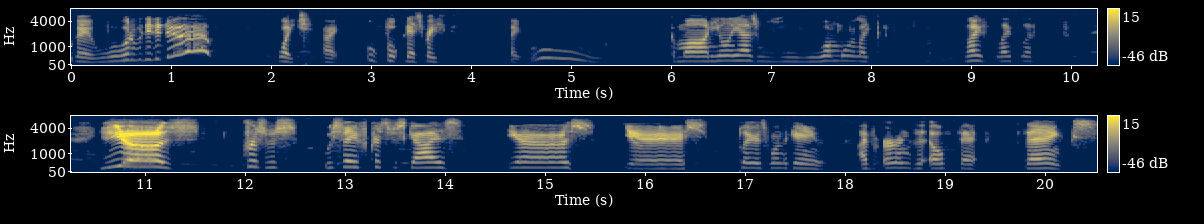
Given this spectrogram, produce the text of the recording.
Okay, what do we need to do? White. Alright. Ooh, vote that's racist. Alright, ooh. Come on, he only has one more like life life left. Yes! Christmas. We saved Christmas, guys. Yes. Yes. Players won the game. I've earned the elf pet. Thanks.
